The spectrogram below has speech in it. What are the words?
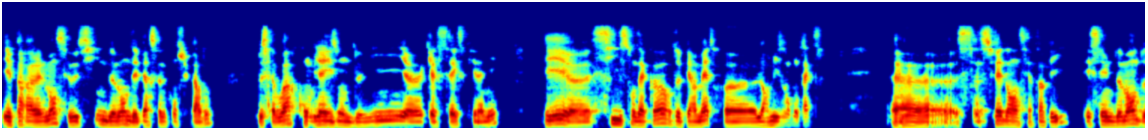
Et parallèlement, c'est aussi une demande des personnes conçues par don de savoir combien ils ont de demi, euh, quel sexe, quelle année, et euh, s'ils sont d'accord de permettre leur mise en contact. ça se fait dans certains pays et c'est une demande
